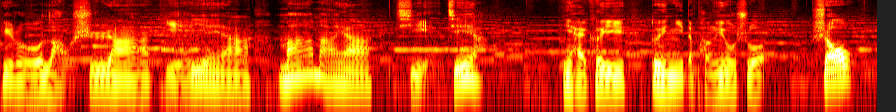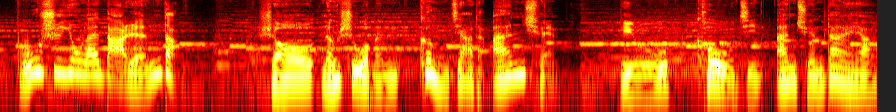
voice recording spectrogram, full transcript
比如老师啊、爷爷呀、妈妈呀、姐姐呀。你还可以对你的朋友说：“手不是用来打人的。”手能使我们更加的安全，比如扣紧安全带呀。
